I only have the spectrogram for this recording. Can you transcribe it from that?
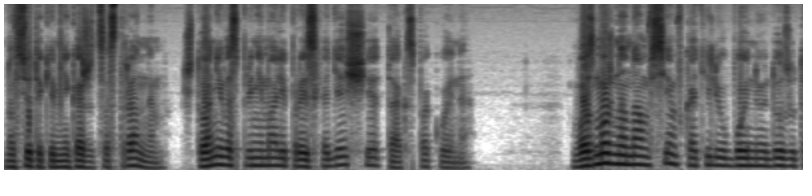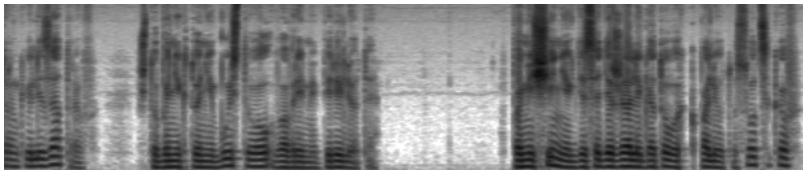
но все-таки мне кажется странным, что они воспринимали происходящее так спокойно. Возможно, нам всем вкатили убойную дозу транквилизаторов – чтобы никто не буйствовал во время перелета. В помещении, где содержали готовых к полету социков,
